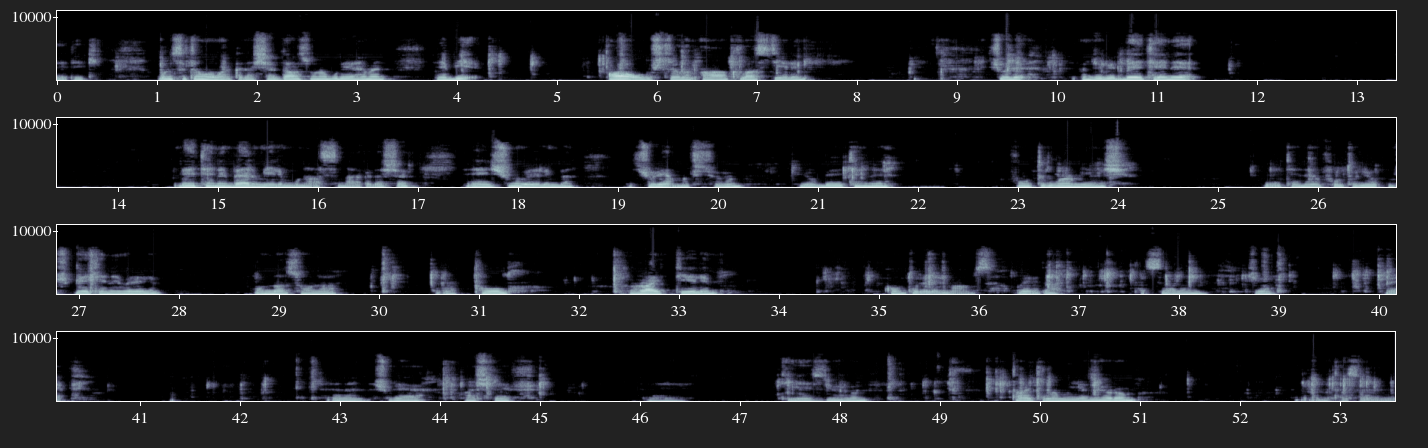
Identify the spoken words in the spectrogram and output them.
dedik. Burası tamam arkadaşlar. Daha sonra buraya hemen e, bir A oluşturalım. A class diyelim. Şöyle önce bir btn btn vermeyelim buna aslında arkadaşlar. E, şunu verelim ben. Şöyle yapmak istiyorum. Yok btn footer var mıymış? btn footer yokmuş. btn verelim. Ondan sonra e, pull right diyelim. Kontrol edelim ağımızı. Buraya da tasarımcı web. Hemen şuraya href diye yazıyorum. Title'ımı yazıyorum. Tasarımcı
